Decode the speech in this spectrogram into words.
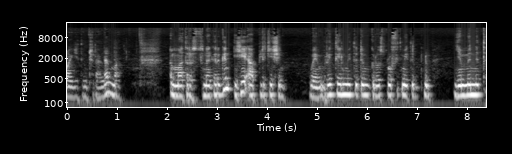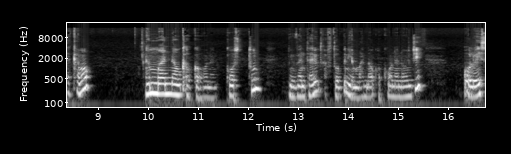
ማግኘት እንችላለን ማለት ነው። የማትረሱት ነገር ግን ይሄ application ወይም retail method ም gross profit method ም የምንጠቀመው የማናውቀው ከሆነ ነው። cost ኡን inventory ው ጠፍቶብን የማናውቀው ከሆነ ነው እንጂ always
